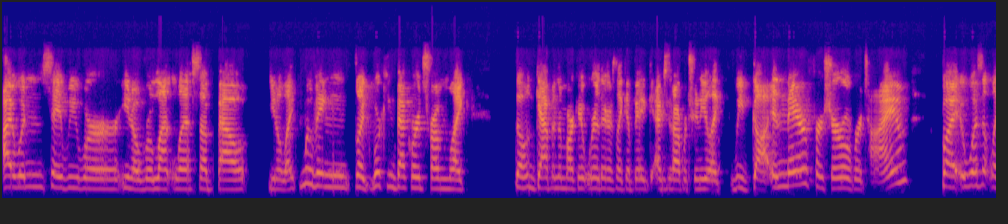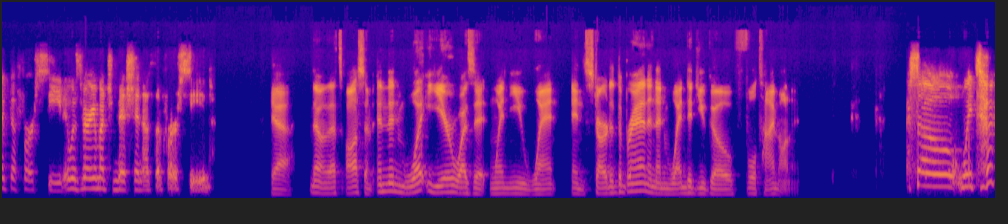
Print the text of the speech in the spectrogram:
I wouldn't say we were, you know, relentless about you know, like moving, like working backwards from like the gap in the market where there's like a big exit opportunity. Like we've gotten there for sure over time, but it wasn't like the first seed. It was very much mission as the first seed. Yeah. No, that's awesome. And then what year was it when you went and started the brand? And then when did you go full time on it? So we took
